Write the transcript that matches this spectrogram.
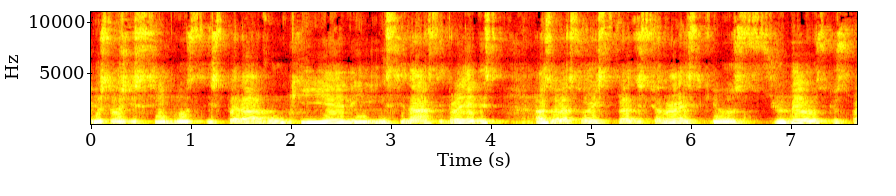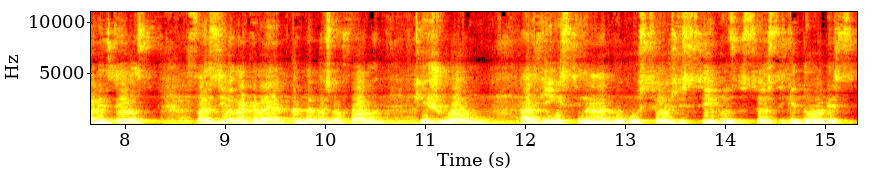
e os seus discípulos esperavam que ele ensinasse para eles as orações tradicionais que os judeus, que os fariseus faziam naquela época, da mesma forma que João havia ensinado os seus discípulos, os seus seguidores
